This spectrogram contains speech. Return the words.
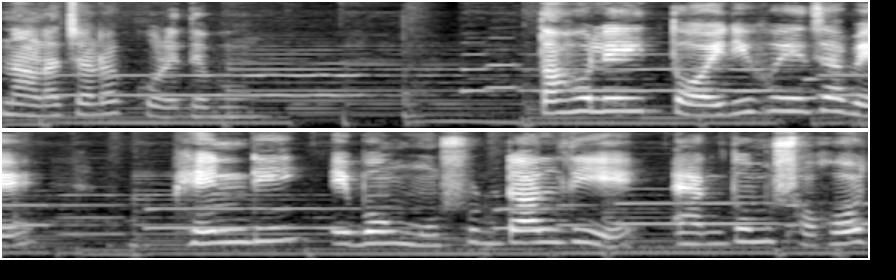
নাড়াচাড়া করে দেব। তাহলেই তৈরি হয়ে যাবে ভেন্ডি এবং মুসুর ডাল দিয়ে একদম সহজ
